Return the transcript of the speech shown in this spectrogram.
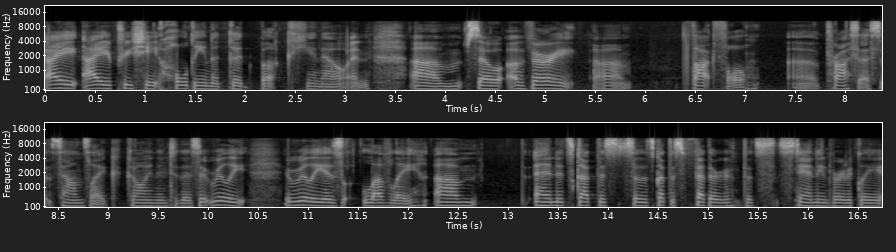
i i appreciate holding a good book you know and um so a very um thoughtful uh, process it sounds like going into this. It really it really is lovely. Um and it's got this so it's got this feather that's standing vertically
